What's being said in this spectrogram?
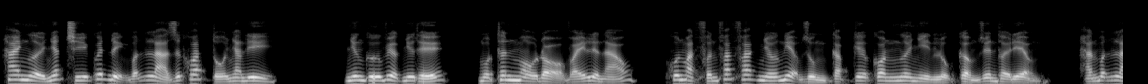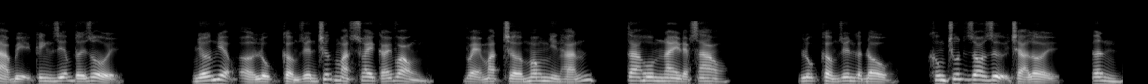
hai người nhất trí quyết định vẫn là dứt khoát tố nhan đi. Nhưng cứ việc như thế, một thân màu đỏ váy liền áo, khuôn mặt phấn phát phát nhớ niệm dùng cặp kia con ngươi nhìn lục cẩm duyên thời điểm, hắn vẫn là bị kinh diễm tới rồi. Nhớ niệm ở lục cẩm duyên trước mặt xoay cái vòng, vẻ mặt chờ mong nhìn hắn, ta hôm nay đẹp sao? Lục cẩm duyên gật đầu, không chút do dự trả lời, ân,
